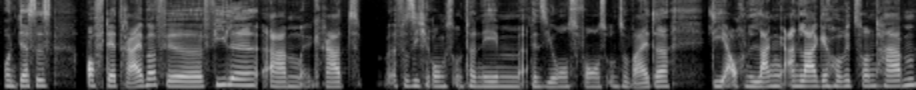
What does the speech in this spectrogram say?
Und das ist oft der Treiber für viele, ähm, gerade Versicherungsunternehmen, Pensionsfonds und so weiter, die auch einen langen Anlagehorizont haben,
